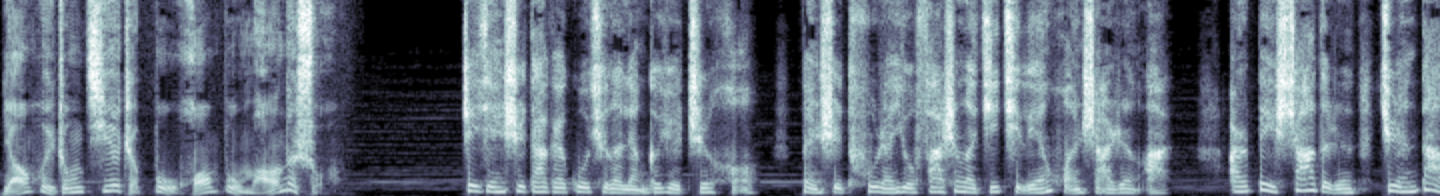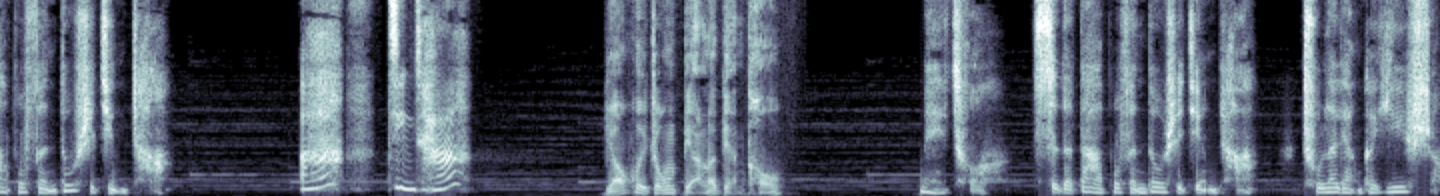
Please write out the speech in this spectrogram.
杨慧中接着不慌不忙地说：“这件事大概过去了两个月之后，本市突然又发生了几起连环杀人案，而被杀的人居然大部分都是警察。”啊，警察！杨慧中点了点头：“没错，死的大部分都是警察，除了两个医生。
